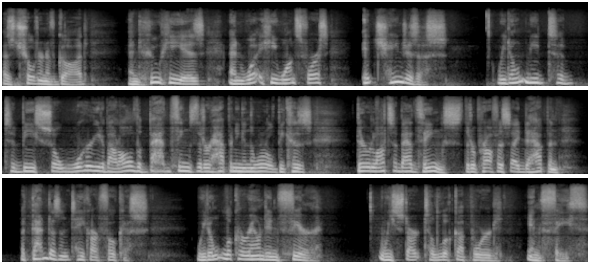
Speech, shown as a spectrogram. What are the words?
as children of God and who He is and what He wants for us, it changes us. We don't need to, to be so worried about all the bad things that are happening in the world because there are lots of bad things that are prophesied to happen, but that doesn't take our focus. We don't look around in fear. We start to look upward in faith,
